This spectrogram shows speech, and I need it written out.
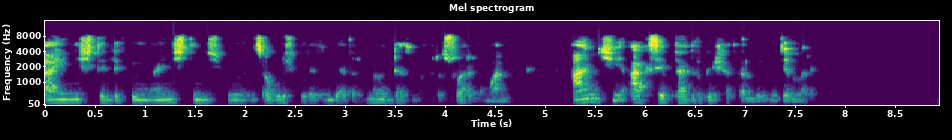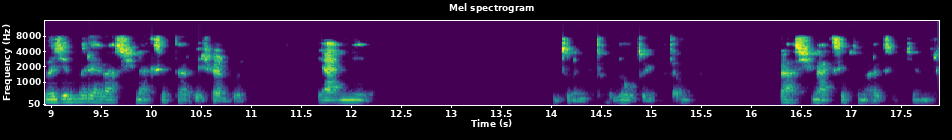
አይንሽ ትልቅ ቢሆን፣ አይንሽ ትንሽ ቢሆን፣ ፀጉርሽ ቢረዝም ቢያጠር no that's እሱ አይደለም ዋናው። አንቺ accept አድርገሻታል? መጀመሪያ መጀመሪያ ራስሽን accept አድርገሻል? ያኔ ለውጡ የሚመጣው። ራስሽን accept ማድረግ ስትጀምር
